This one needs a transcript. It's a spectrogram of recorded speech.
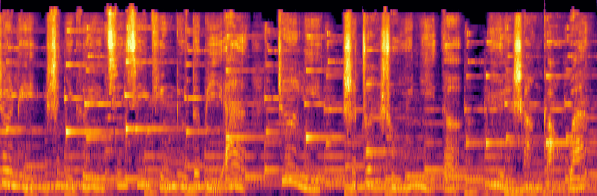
这里是你可以栖息停留的彼岸，这里是专属于你的月上港湾。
